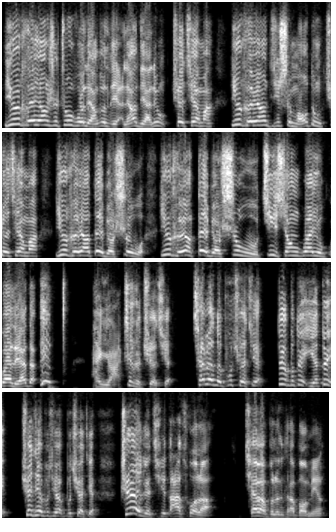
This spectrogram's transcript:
阴和阳是中国两个两两点六，确切吗？阴和阳即是矛盾，确切吗？阴和阳代表事物，阴和阳代表事物既相关又关联的。哎，哎呀，这个确切，前面的不确切，对不对？也对，确切不确不确切？这个题答错了，千万不能给他报名。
